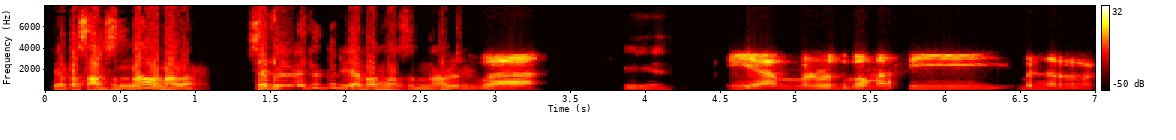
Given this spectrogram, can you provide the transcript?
Di atas Arsenal malah. Sheffield United itu di atas Arsenal. menurut gua Iya. Iya, menurut gue masih bener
